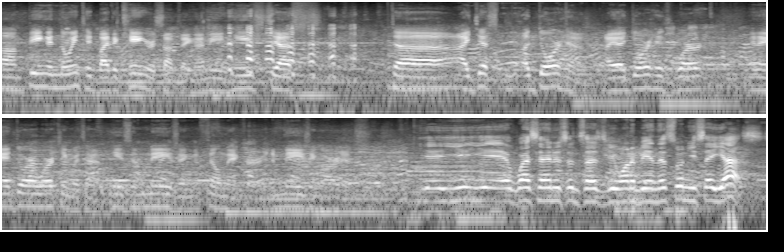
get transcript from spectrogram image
um, being anointed by the king or something. I mean, he's just, uh, I just adore him. I adore his work, and I adore working with him. He's amazing, a filmmaker, an amazing artist. Yeah, yeah, yeah. Wes Anderson says, "Do you want to be in this one?" You say yes.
